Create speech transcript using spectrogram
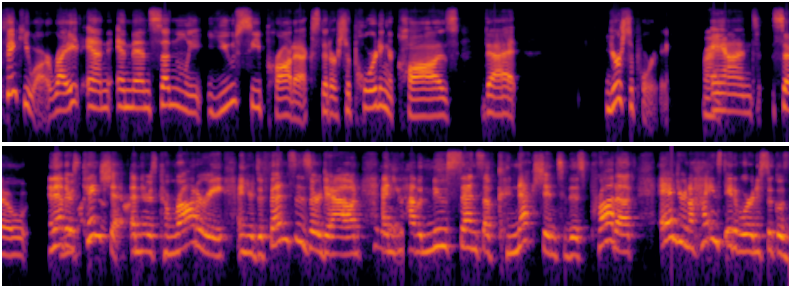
think you are right? And and then suddenly you see products that are supporting a cause that you're supporting. Right. And so and now there's kinship and there's camaraderie, and your defenses are down, and you have a new sense of connection to this product, and you're in a heightened state of awareness that goes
